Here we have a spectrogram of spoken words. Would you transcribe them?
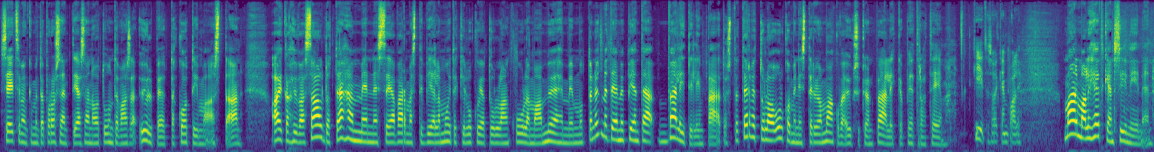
70 prosenttia sanoo tuntevansa ylpeyttä kotimaastaan. Aika hyvä saldo tähän mennessä ja varmasti vielä muitakin lukuja tullaan kuulemaan myöhemmin, mutta nyt me teemme pientä välitilinpäätöstä. Tervetuloa ulkoministeriön maakuvayksikön päällikkö Petra Teeman. Kiitos oikein paljon. Maailma oli hetken sininen.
